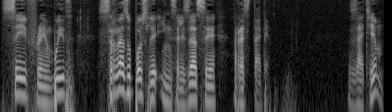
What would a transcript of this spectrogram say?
SaveFrameWidth сразу после инициализации REST Затем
